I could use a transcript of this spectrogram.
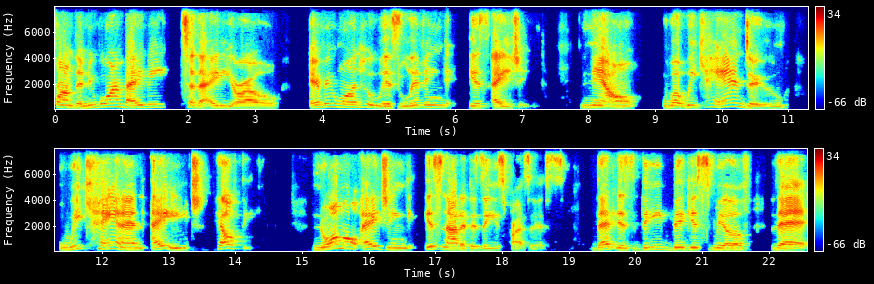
from the newborn baby to the 80 year old. Everyone who is living is aging. Now, what we can do, we can age healthy. Normal aging is not a disease process. That is the biggest myth that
